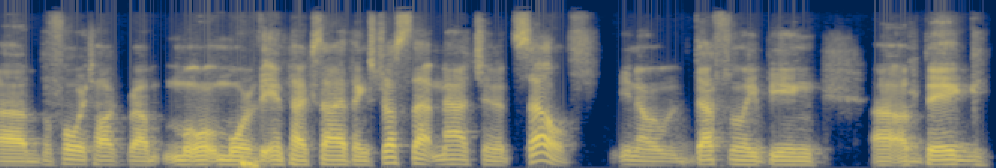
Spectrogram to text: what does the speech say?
Uh, before we talk about more, more, of the Impact side of things, just that match in itself, you know, definitely being uh, a big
